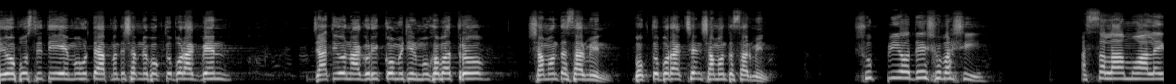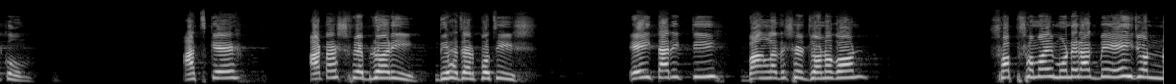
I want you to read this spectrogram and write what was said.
প্রিয় উপস্থিতি, এই মুহূর্তে আপনাদের সামনে বক্তব্য রাখবেন জাতীয় নাগরিক কমিটির মুখপাত্র সামান্তা সারমিন। বক্তব্য রাখছেন সামান্তা সারমিন। সুপ্রিয় দেশবাসী, আসসালামু আলাইকুম। আজকে আঠাশ ফেব্রুয়ারি দুই হাজার পঁচিশ, এই তারিখটি বাংলাদেশের জনগণ সব সময় মনে রাখবে এই জন্য।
